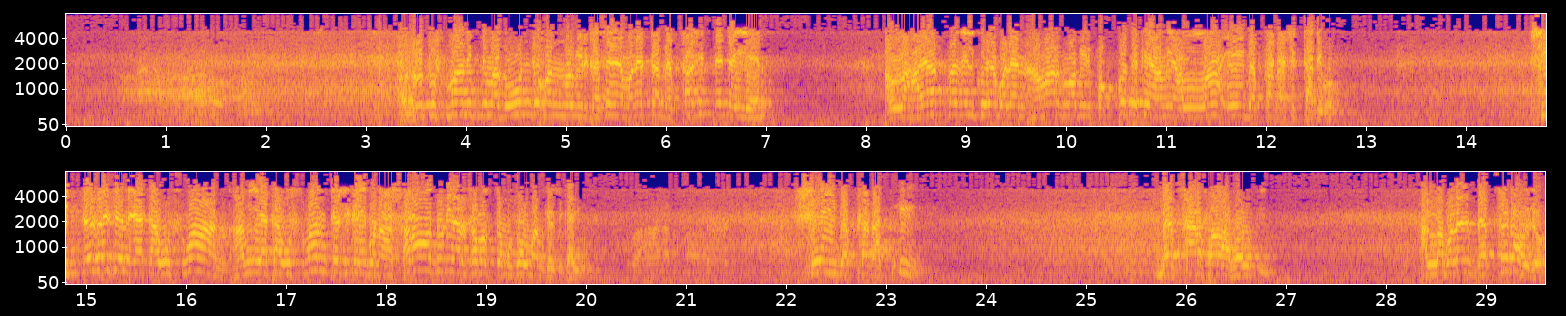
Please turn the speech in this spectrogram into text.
হজরত উসমান ইবনে মাদুন যখন নবীর কাছে এমন একটা ব্যবসা শিখতে চাইলেন, আল্লাহ আয়াত নাজিল করে বলেন, আমার নবীর পক্ষ থেকে আমি আল্লাহ এই ব্যবসাটা শিক্ষা দিব। শিখতে চাইছেন একা উসমান, আমি একা উসমানকে শিখাইব না, সারা দুনিয়ার সমস্ত মুসলমানকে শিখাইব। সেই ব্যবসাটা কি? ব্যবসার ফলাফল কি? আল্লাহ বলেন, ব্যবসাটা হইল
